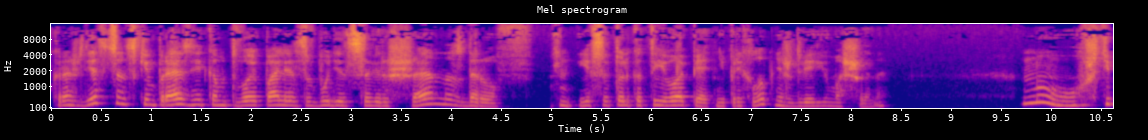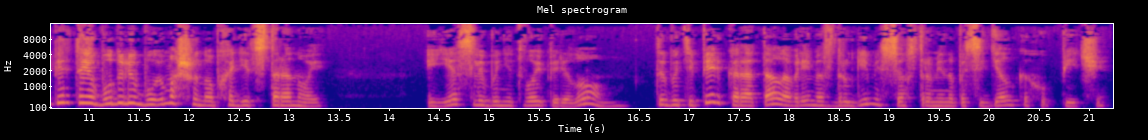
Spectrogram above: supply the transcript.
к рождественским праздникам твой палец будет совершенно здоров, если только ты его опять не прихлопнешь дверью машины. Ну, уж теперь-то я буду любую машину обходить стороной. Если бы не твой перелом, ты бы теперь коротала время с другими сестрами на посиделках у печи.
